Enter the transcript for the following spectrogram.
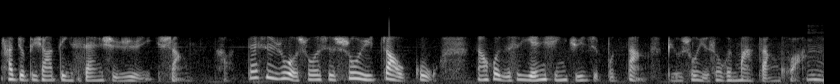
他就必须要定三十日以上，好。但是如果说是疏于照顾，那或者是言行举止不当，比如说有时候会骂脏话，嗯，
